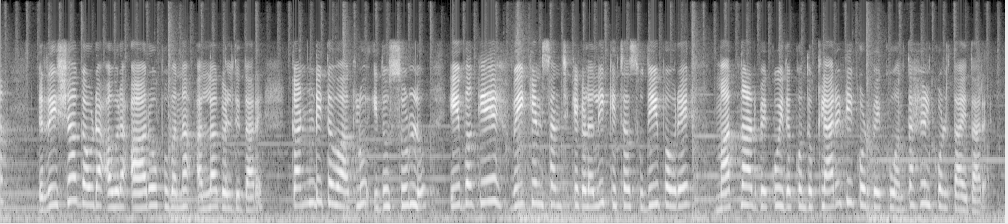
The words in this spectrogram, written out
ರಿಷಾ ಗೌಡ ಅವರ ಆರೋಪವನ್ನ ಅಲ್ಲಗಳೆದಿದ್ದಾರೆ. ಖಂಡಿತವಾಗ್ಲೂ ಇದು ಸುಳ್ಳು. ಈ ಬಗ್ಗೆ ವೀಕೆಂಡ್ ಸಂಚಿಕೆಗಳಲ್ಲಿ ಕಿಚ್ಚ ಸುದೀಪ್ ಅವರೇ ಮಾತನಾಡಬೇಕು, ಇದಕ್ಕೊಂದು ಕ್ಲಾರಿಟಿ ಕೊಡಬೇಕು ಅಂತ ಹೇಳ್ಕೊಳ್ತಾ ಇದ್ದಾರೆ.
